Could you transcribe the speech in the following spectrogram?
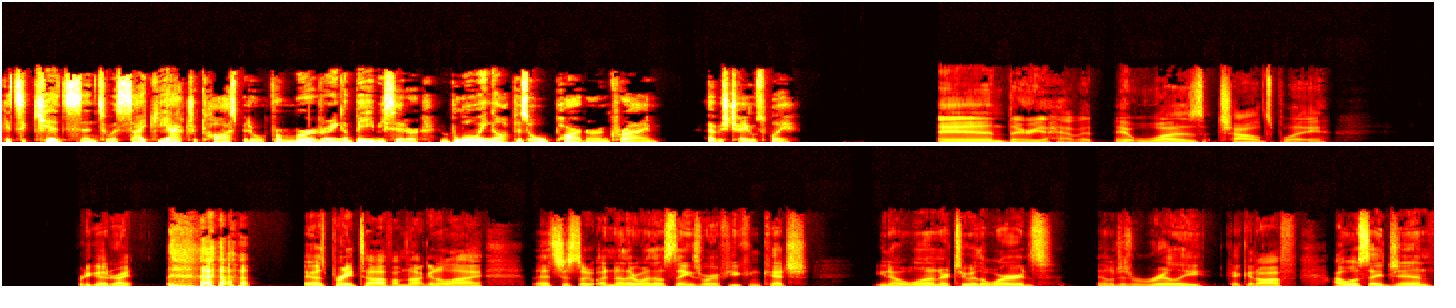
gets a kid sent to a psychiatric hospital for murdering a babysitter and blowing up his old partner in crime. It was child's play. And there you have it. It was Child's Play. Pretty good, right? it was pretty tough. I'm not to lie. That's just a, another one of those things where if you can catch, you know, one or two of the words, it'll just really kick it off. I will say, Jen,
